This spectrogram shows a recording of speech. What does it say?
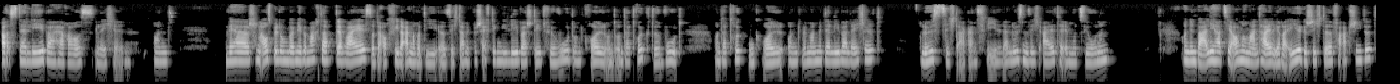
aus der Leber heraus lächeln. Und Wer schon Ausbildungen bei mir gemacht hat, der weiß, oder auch viele andere, die äh, sich damit beschäftigen, die Leber steht für Wut und Groll und unterdrückte Wut, unterdrückten Groll. Und wenn man mit der Leber lächelt, löst sich da ganz viel. Da lösen sich alte Emotionen. Und in Bali hat sie auch nochmal einen Teil ihrer Ehegeschichte verabschiedet.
